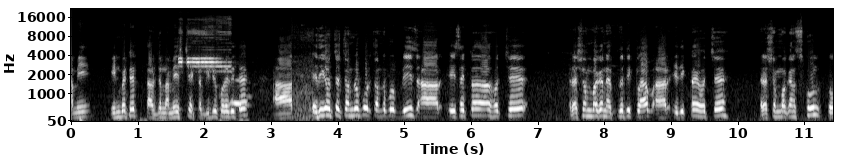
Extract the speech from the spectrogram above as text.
আমি ইনভাইটেড তার জন্য আমি এসেছি একটা ভিডিও করে দিতে। আর এদিকে হচ্ছে চন্দ্রপুর চন্দ্রপুর ব্রিজ আর এই সাইডটা হচ্ছে রেশমবাগান অ্যাথলেটিক ক্লাব আর এদিকটাই হচ্ছে রেশমবাগান স্কুল তো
